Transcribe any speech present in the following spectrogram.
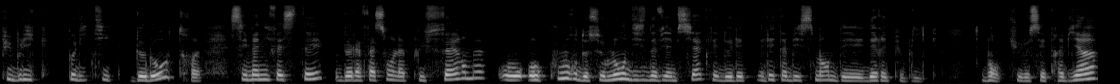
public, politique de l'autre s'est manifestée de la façon la plus ferme au, cours de ce long 19e siècle et de l'établissement des, républiques. Bon, tu le sais très bien,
